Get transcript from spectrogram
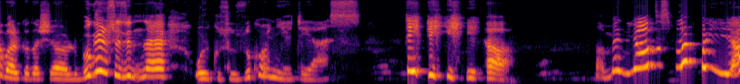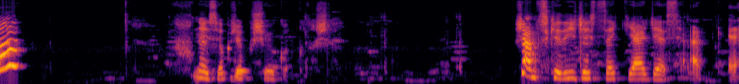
Merhaba arkadaşlar. Bugün sizinle uykusuzluk oynayacağız. Hi hi hi hi ha. Lan yalnız bırakmayın ya. Neyse yapacak bir şey yok arkadaşlar. Jumpscare yiyeceksek yereceğiz. Eh.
